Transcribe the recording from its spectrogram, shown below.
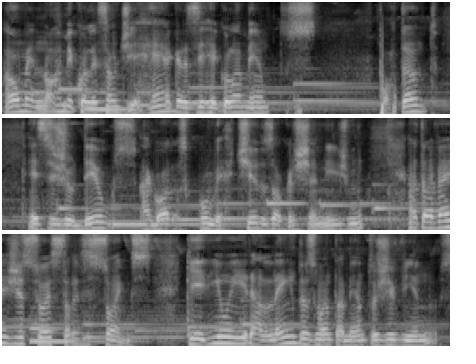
a uma enorme coleção de regras e regulamentos. Portanto, esses judeus, agora convertidos ao cristianismo, através de suas tradições, queriam ir além dos mandamentos divinos.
